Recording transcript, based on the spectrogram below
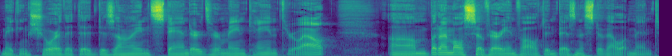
making sure that the design standards are maintained throughout. Um, but I'm also very involved in business development.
